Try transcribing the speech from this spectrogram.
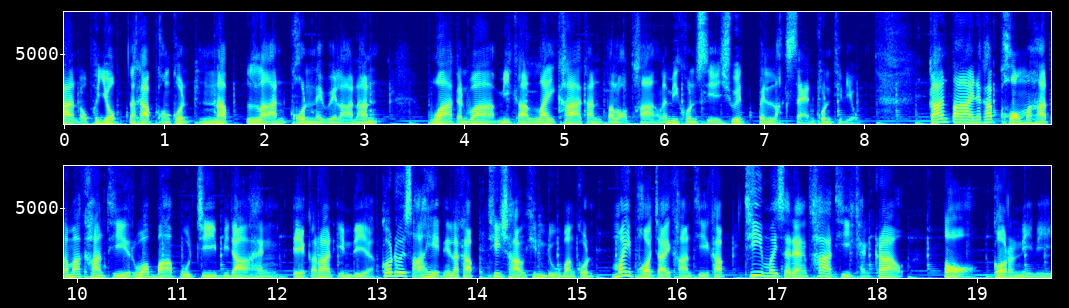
การอพยพนะครับของคนนับล้านคนในเวลานั้น ว่ากันว่ามีการไล่ฆ่ากันตลอดทาง และมีคนเสียชีวิตเป็นหลักแสนคนทีเดียว การตายนะครับของมหาตมะคานธีหรือว่าบาปูจีบิดาแห่งเอกราชอินเดีย ก็ด้วยสาเหตุนี้แหละครับที่ชาวฮินดูบางคน ไม่พอใจคานธีครับที่ไม่แสดงท่าทีแข็งกร้าวต่อกรณีนี้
